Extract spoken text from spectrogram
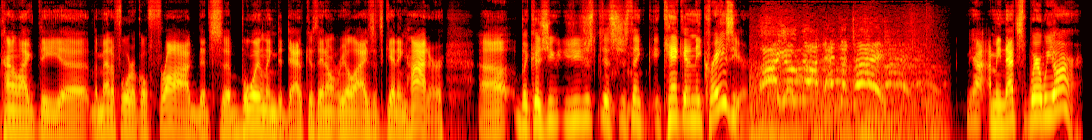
kind of like the uh, the metaphorical frog that's uh, boiling to death because they don't realize it's getting hotter. Uh, because you you just, just just think it can't get any crazier. Are you not entertained? Yeah, I mean that's where we are.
